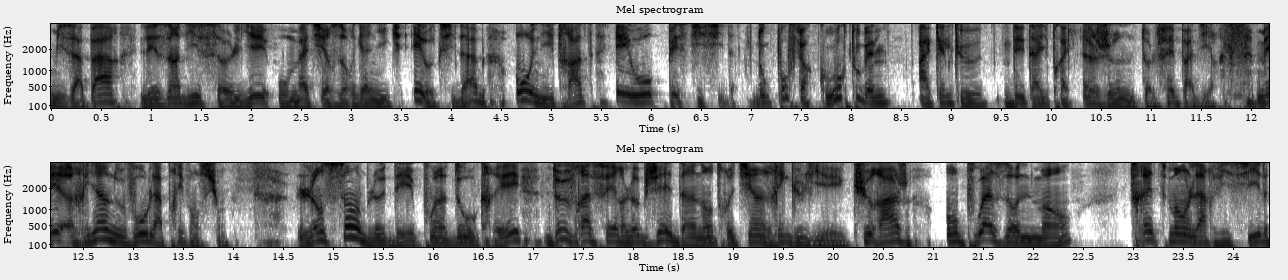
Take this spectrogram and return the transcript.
mis à part les indices liés aux matières organiques et oxydables, aux nitrates et aux pesticides. Donc pour faire court, tout baigne à quelques détails près. Je ne te le fais pas dire. Mais rien ne vaut la prévention. L'ensemble des points d'eau créés devra faire l'objet d'un entretien régulier, curage, empoisonnement, traitement larvicide,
